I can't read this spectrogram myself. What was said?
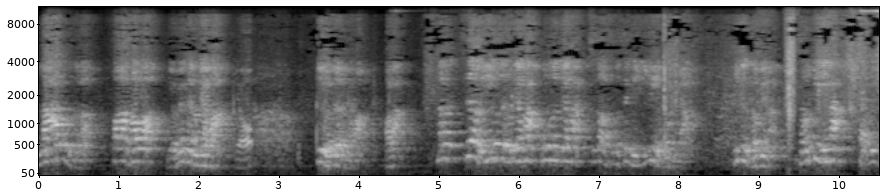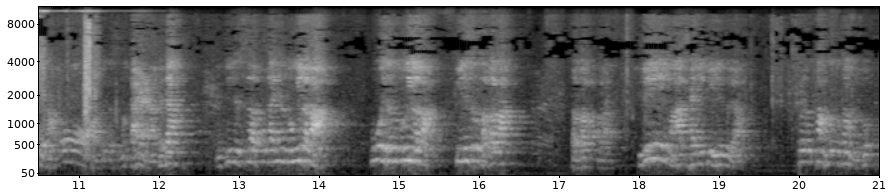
拉肚子了，发烧了，有没有这种变化？有，就有这种变化。好了，那么只要一有这种变化，功能变化，知道是不是身体一定有问题啊？一定得病了。什么病因呢？在微血上，哇、这个什么感染啊，对不对？你最近吃了不干净的东西了吧？不卫生的东西了吧？病因是不是找到了？找到了，好了，立马采取对因治疗，不能抗生素、抗生素，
